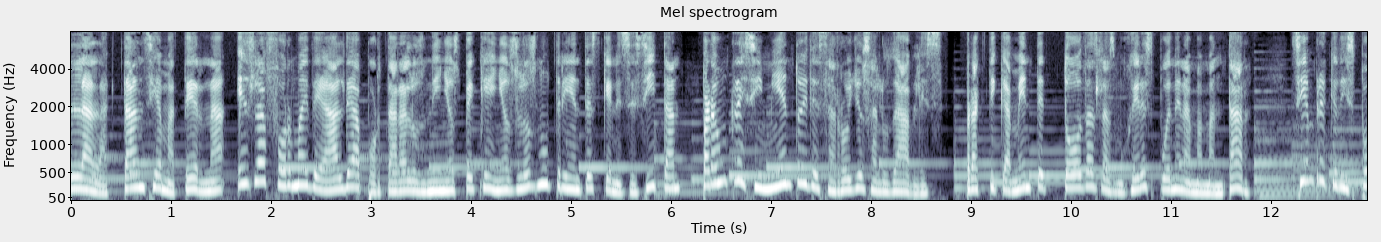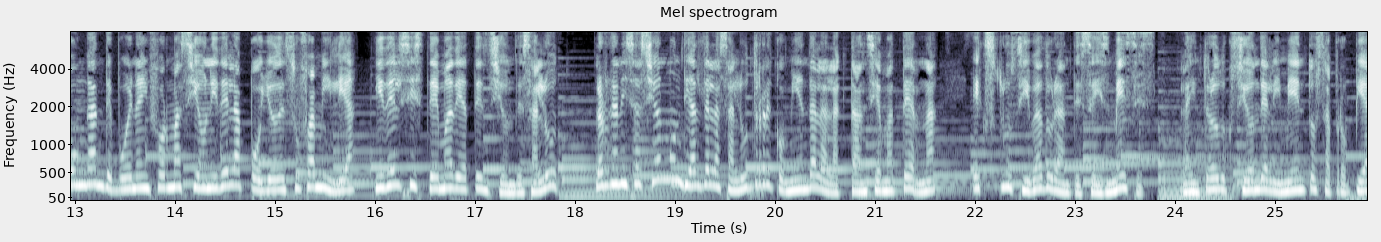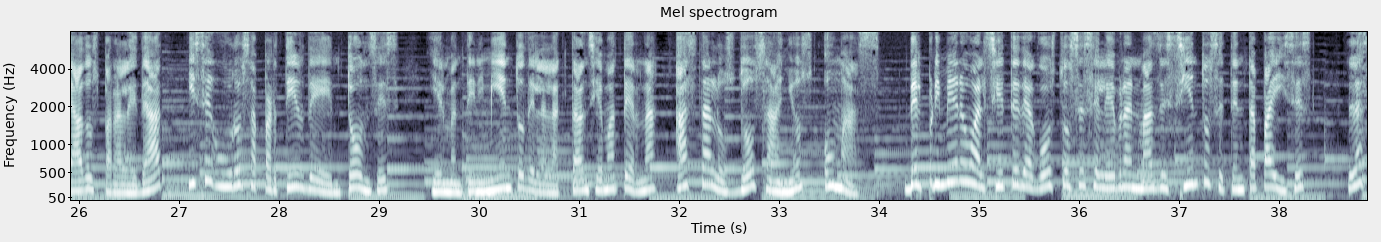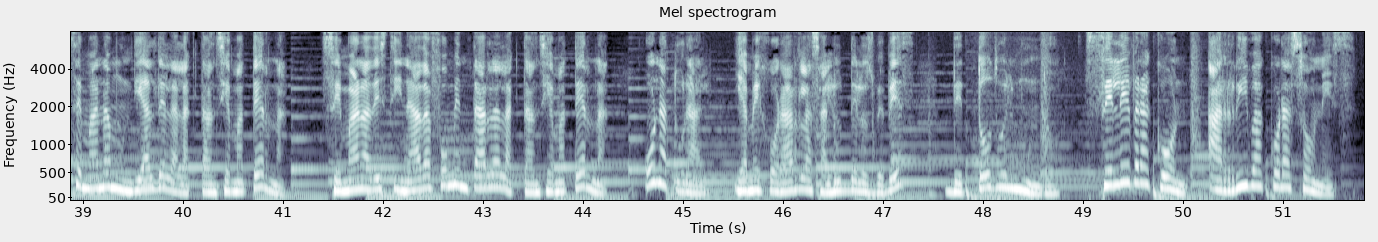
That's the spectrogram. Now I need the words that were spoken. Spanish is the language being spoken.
La lactancia materna es la forma ideal de aportar a los niños pequeños los nutrientes que necesitan para un crecimiento y desarrollo saludables. Prácticamente todas las mujeres pueden amamantar, siempre que dispongan de buena información y del apoyo de su familia y del sistema de atención de salud. La Organización Mundial de la Salud recomienda la lactancia materna exclusiva durante seis meses, la introducción de alimentos apropiados para la edad y seguros a partir de entonces y el mantenimiento de la lactancia materna hasta los dos años o más. Del 1 al 7 de agosto se celebra en más de 170 países la Semana Mundial de la Lactancia Materna, semana destinada a fomentar la lactancia materna o natural y a mejorar la salud de los bebés de todo el mundo. Celebra con Arriba Corazones.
